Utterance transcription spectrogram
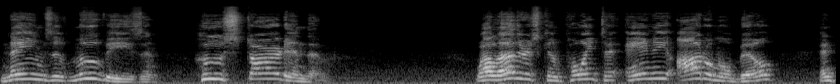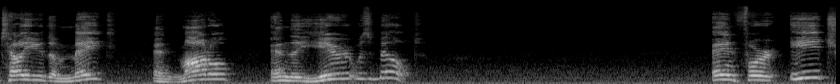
names of movies and who starred in them, while others can point to any automobile and tell you the make and model and the year it was built. And for each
